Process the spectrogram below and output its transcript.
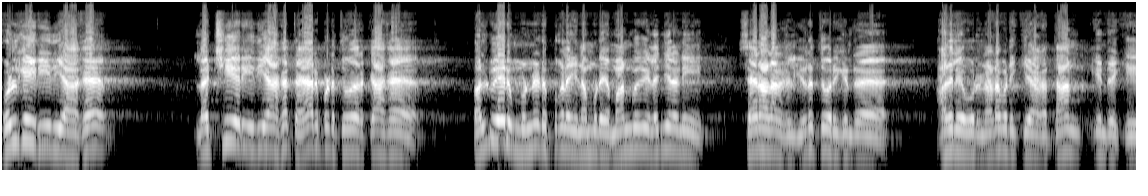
கொள்கை ரீதியாக லட்சிய ரீதியாக தயார்படுத்துவதற்காக பல்வேறு முன்னெடுப்புகளை நம்முடைய மாண்புமிகு இளைஞரணி செயலாளர்கள் எடுத்து வருகின்ற அதிலே ஒரு நடவடிக்கையாகத்தான் இன்றைக்கு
